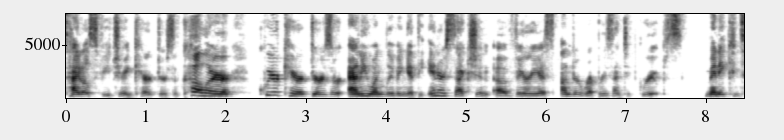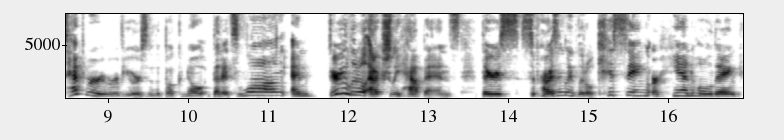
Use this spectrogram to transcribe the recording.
titles featuring characters of color, queer characters, or anyone living at the intersection of various underrepresented groups. Many contemporary reviewers of the book note that it's long and very little actually happens. There's surprisingly little kissing or hand holding,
